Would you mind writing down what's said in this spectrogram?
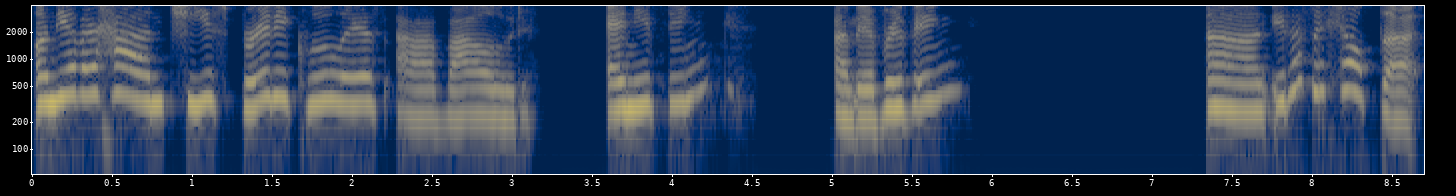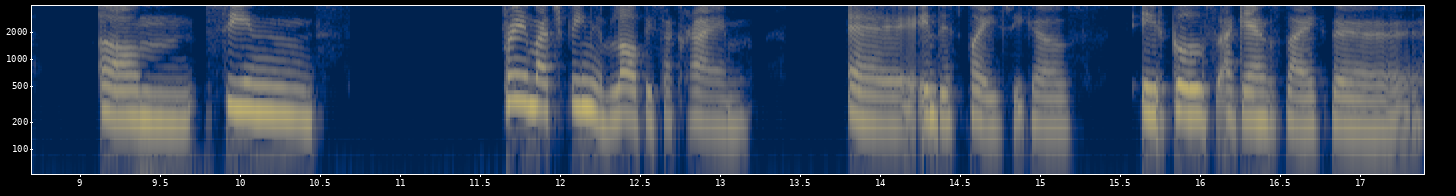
On the other hand, she is pretty clueless about anything and everything. And it doesn't help that um since pretty much being in love is a crime uh, in this place because it goes against like the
